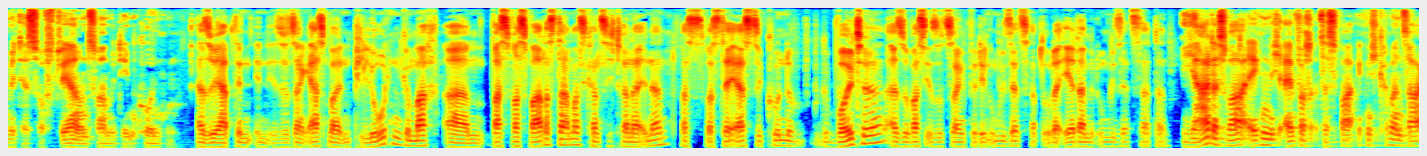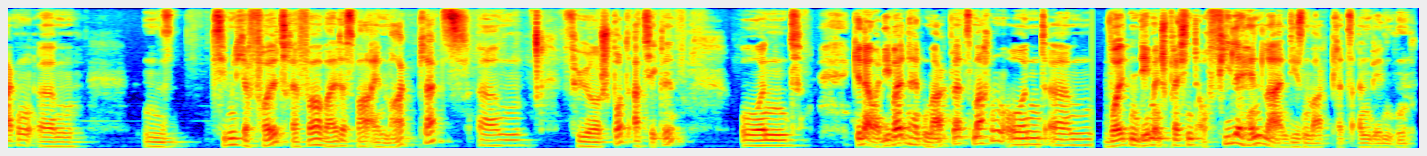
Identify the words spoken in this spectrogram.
mit der Software und zwar mit dem Kunden. Also ihr habt in, in sozusagen erstmal einen Piloten gemacht. Ähm, was, was war das damals? Kannst du dich daran erinnern, was, was der erste Kunde wollte? Also was ihr sozusagen für den umgesetzt habt oder er damit umgesetzt hat dann? Ja, das war eigentlich einfach, das war eigentlich, kann man sagen, ähm, ein ziemlicher Volltreffer, weil das war ein Marktplatz ähm, für Sportartikel. Und genau, die wollten halt einen Marktplatz machen und ähm, wollten dementsprechend auch viele Händler an diesen Marktplatz anbinden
